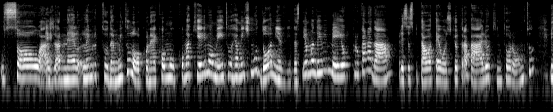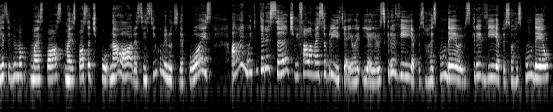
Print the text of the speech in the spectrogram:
o sol, a é. janela, eu lembro tudo, é muito louco, né? Como, como aquele momento realmente mudou a minha vida. E eu mandei um e-mail para o Canadá, para esse hospital até hoje que eu trabalho, aqui em Toronto, e recebi uma, uma, resposta, uma resposta, tipo, na hora, assim, cinco minutos depois Ai, muito interessante, me fala mais sobre isso. E aí, eu, e aí eu escrevi, a pessoa respondeu, eu escrevi, a pessoa respondeu.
